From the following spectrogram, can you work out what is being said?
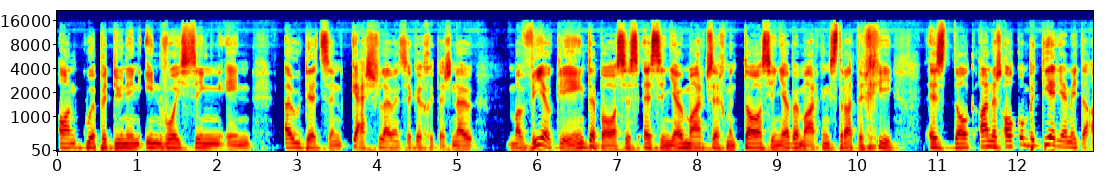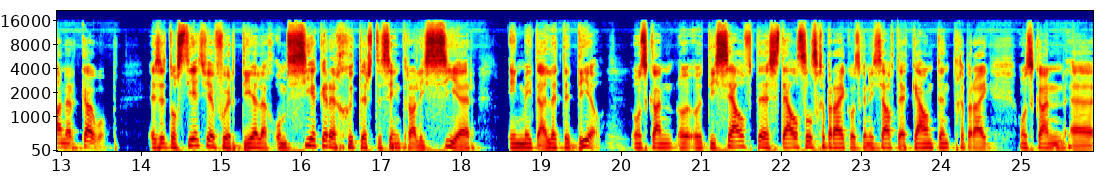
aankope doen en invoicing en audits en cashflow en sulke goeders. Nou maar wie jou kliëntebasis is en jou marksegmentasie en jou bemarkingsstrategie is dalk anders al kompeteer jy met 'n ander co-op is dit nog steeds vir jou voordelig om sekere goederes te sentraliseer en met hulle te deel. Mm. Ons kan dieselfde stelsels gebruik, ons kan dieselfde accountant gebruik. Ons kan uh,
